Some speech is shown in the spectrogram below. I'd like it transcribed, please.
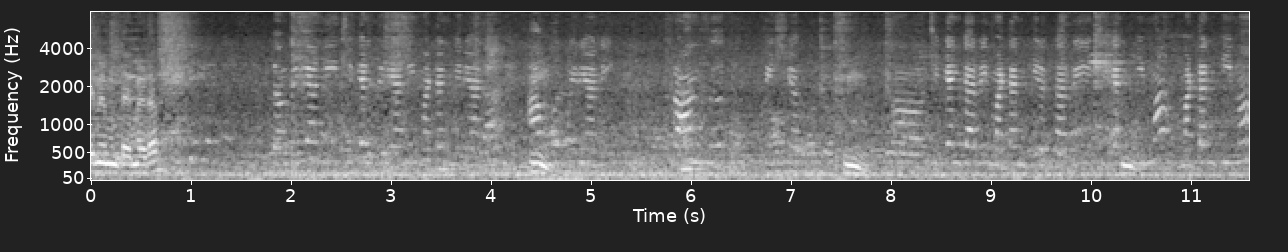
ఏమేమి ఉంటాయి madam dum biryani chicken biryani mutton biryani. ఆకూర్ biryani prawns fish. Chicken curry mutton curry chicken. Keema mutton keema.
